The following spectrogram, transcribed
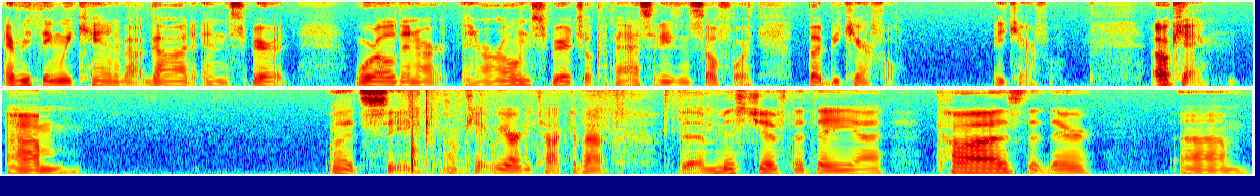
everything we can about God and the spirit world and our and our own spiritual capacities and so forth. But be careful. Be careful. Okay. Um, let's see. Okay, we already talked about the mischief that they uh, caused. That they're um,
